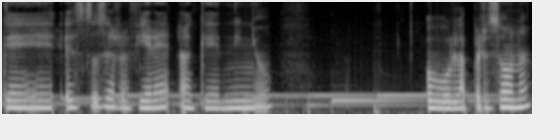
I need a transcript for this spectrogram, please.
que esto se refiere a que el niño o la persona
